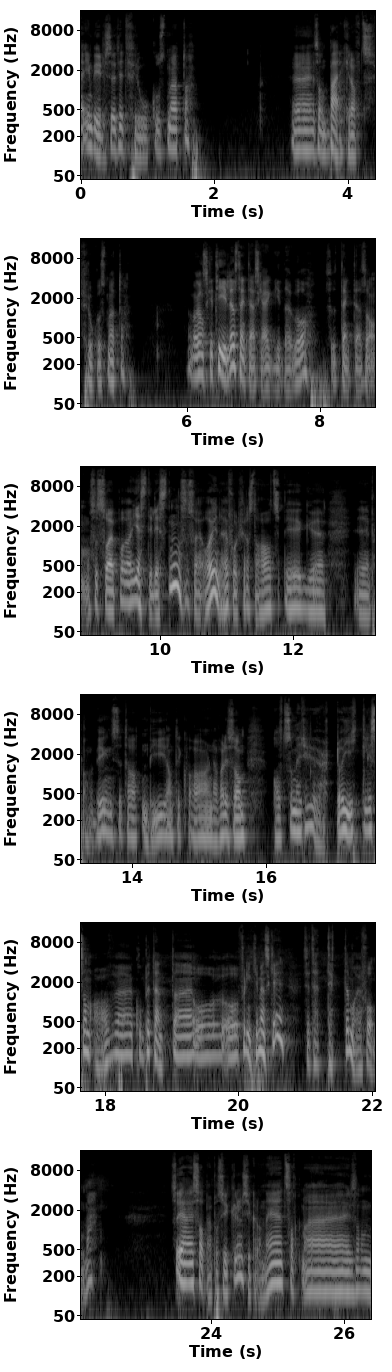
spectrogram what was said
innbydelse til et frokostmøte. Eh, Et sånt bærekraftsfrokostmøte. Det var ganske tidlig, og så tenkte jeg skal jeg gidde å gå. Så tenkte jeg sånn, og så så jeg på gjestelisten, og så så jeg oi, det er jo folk fra Statsbygg, eh, plan- og bygningsetaten, Byantikvaren Det var liksom alt som rørte og gikk liksom av eh, kompetente og, og flinke mennesker. Så jeg tenkte dette må jeg få med meg. Så jeg satte meg på sykkelen, sykla ned, meg, liksom,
